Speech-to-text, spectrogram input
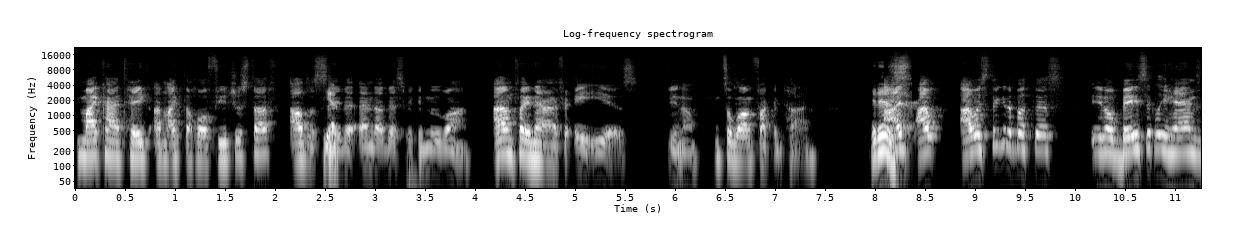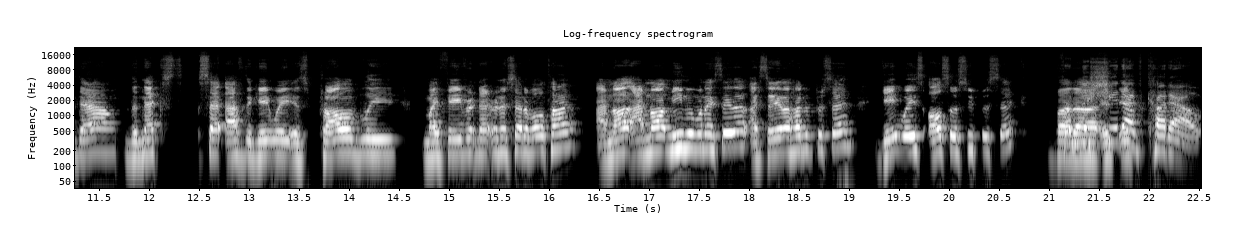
my kind of take on like the whole future stuff. I'll just say Yep. that end on this. We can move on. I haven't played Netrunner for eight years. You know, it's a long fucking time. It is. I, I I was thinking about this. You know, basically, hands down, the next set after Gateway is probably my favorite Netrunner set of all time. I'm not I'm not memeing when I say that. I say it 100. percent Gateway's also super sick, but From the uh, shit it, it, I've cut out,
